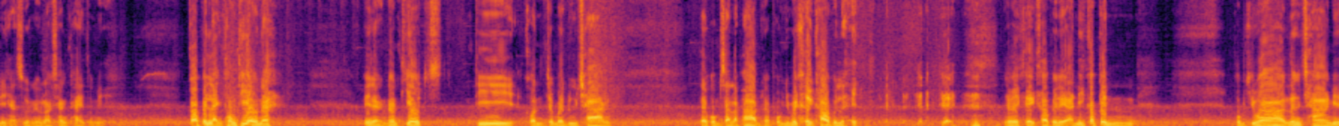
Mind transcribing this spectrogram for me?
นี่ฮะศูนย์อนุรักษ์ช้างไทยตรงนี้ ก็เป็นแหล่งท่องเที่ยวนะ เป็นแหล่งท่องเที่ยวที่คนจะมาดูช้าง แต่ผมสารภาพนะครับ ผมยังไม่เคยเข้าไปเลย ยังไม่เคยเข้าไปเลย อันนี้ก็เป็น ผมคิดว่าเรื่องช้างนี่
